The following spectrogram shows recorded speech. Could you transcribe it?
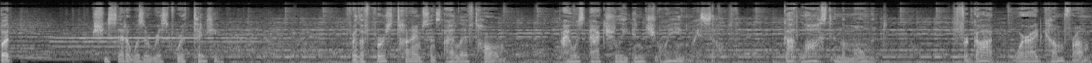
But she said it was a risk worth taking. For the first time since I left home, I was actually enjoying myself. Got lost in the moment. Forgot where I'd come from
